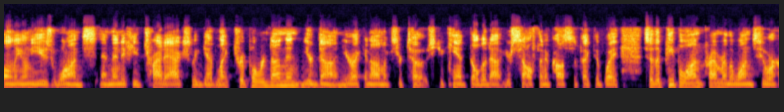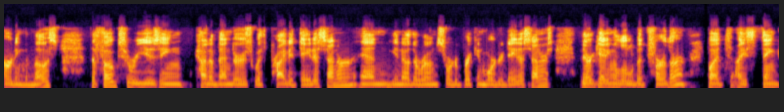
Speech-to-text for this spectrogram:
only only use once. And then if you try to actually get like triple redundant, you're done. Your economics are toast. You can't build it out yourself in a cost effective way. So the people on prem are the ones who are hurting the most. The folks who are using kind of vendors with private data center and, you know, their own sort of brick and mortar data centers, they're getting a little bit further. But I think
